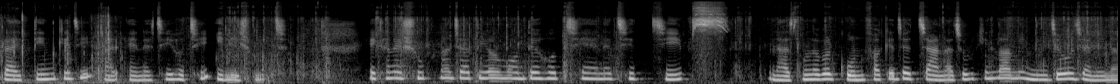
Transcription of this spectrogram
প্রায় তিন কেজি, আর এনেছি হচ্ছে ইলিশ মাছ। এখানে শুকনো জাতীয়র মধ্যে হচ্ছে এনেছি চিপস। নাজমুল আবার কোন ফাঁকে যে চানাচুর কিনলো আমি নিজেও জানি না।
